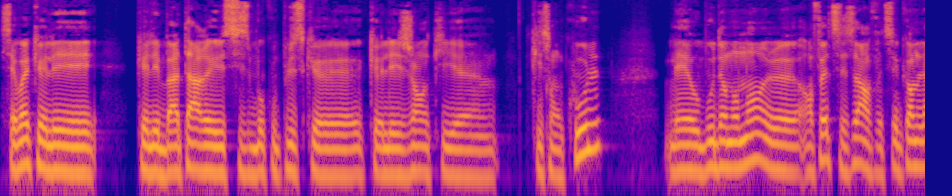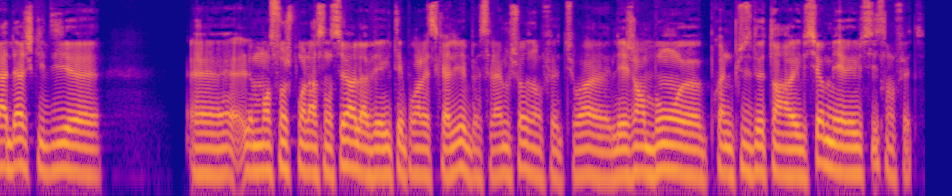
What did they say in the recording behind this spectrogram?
C'est vrai que les que les bâtards réussissent beaucoup plus que que les gens qui euh, qui sont cool, mais au bout d'un moment, en fait c'est ça en fait. C'est comme l'adage qui dit le mensonge prend l'ascenseur, la vérité prend l'escalier. Ben c'est la même chose en fait. Tu vois, les gens bons prennent plus de temps à réussir, mais ils réussissent en fait.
